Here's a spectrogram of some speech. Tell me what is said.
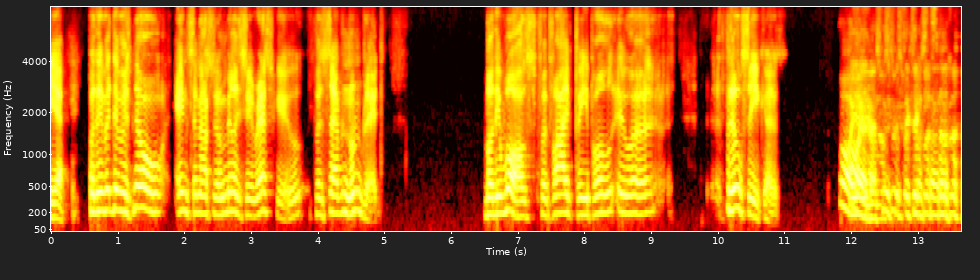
yeah. But there, there was no international military rescue for 700. But it was for five people who were thrill seekers. Oh, oh yeah, yeah no, it's, it's ridiculous.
